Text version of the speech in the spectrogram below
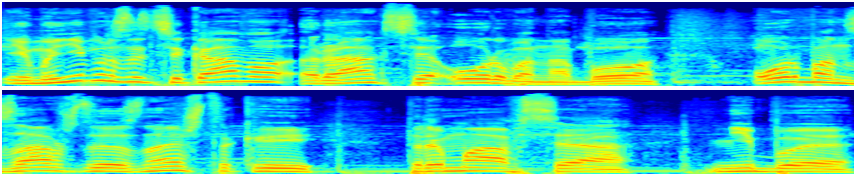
І мені просто цікаво реакція Орбана, бо Орбан завжди, знаєш, такий тримався, ніби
